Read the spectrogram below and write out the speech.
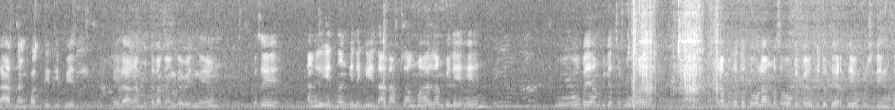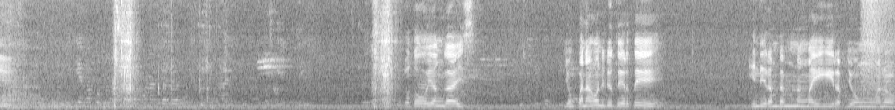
lahat ng pagtitipid kailangan mo talagang gawin ngayon. Kasi ang liit ng kinikita tapos ang mahal ng bilihin. Oo, kaya ang bigat sa buhay. Alam mo sa totoo lang, mas okay pa yung si Duterte yung presidente. Totoo yan guys. Yung panahon ni Duterte, hindi ramdam ng mahihirap yung ano,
